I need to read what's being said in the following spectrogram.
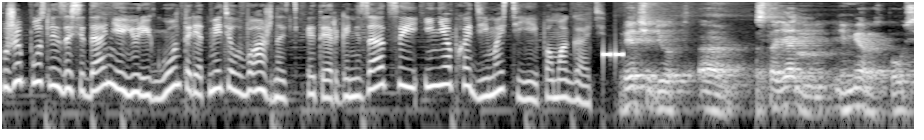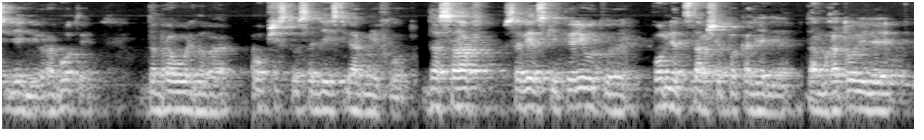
Уже после заседания Юрий Гонтарь отметил важность этой организации и необходимость ей помогать. Речь идет о состоянии и мерах по усилению работы добровольного общества содействия армии и флоту. ДОСАВ в советский период, вы помнят старшее поколение, там готовили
